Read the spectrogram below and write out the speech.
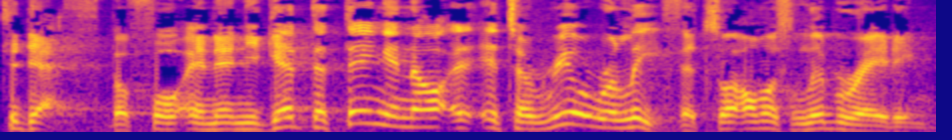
to death before, and then you get the thing, and all, it's a real relief. It's almost liberating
